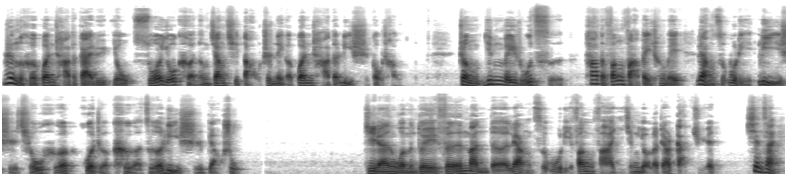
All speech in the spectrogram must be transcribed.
任何观察的概率由所有可能将其导致那个观察的历史构成。正因为如此，他的方法被称为量子物理历史求和或者可择历史表述。既然我们对芬恩曼的量子物理方法已经有了点感觉，现在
